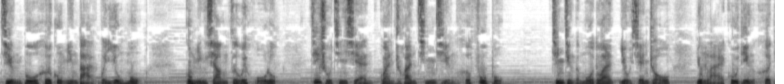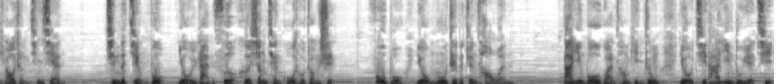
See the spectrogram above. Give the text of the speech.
颈部和共鸣板为柚木，共鸣箱则为葫芦。金属琴弦贯穿琴颈和腹部，琴颈的末端有弦轴，用来固定和调整琴弦。琴的颈部有染色和镶嵌骨头装饰，腹部有木质的卷草纹。大英博物馆藏品中有其他印度乐器，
